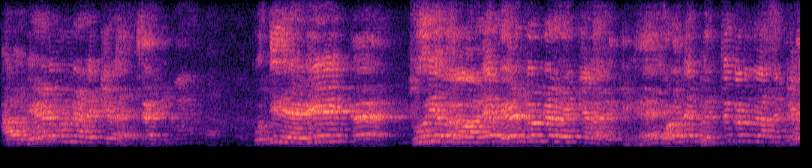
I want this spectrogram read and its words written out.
அவர் வேணும்னு நினைக்கல சரி. குந்தி தேவி சூரிய பகவானே வேண்டும்னு நினைக்கல. குழந்தை பெற்றுக்கணும்னு ஆசைக்கல.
